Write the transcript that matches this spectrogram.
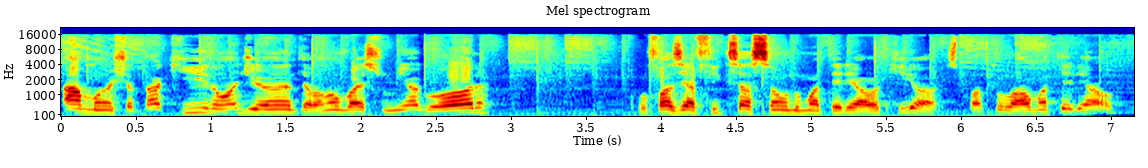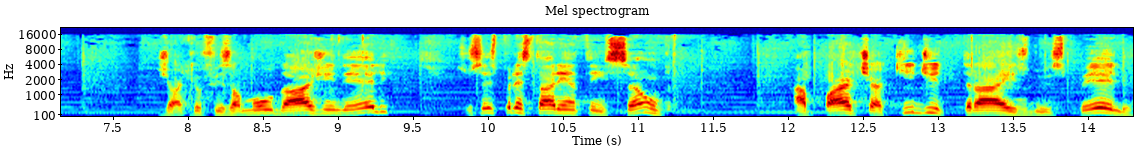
A mancha está aqui, não adianta, ela não vai sumir agora. Vou fazer a fixação do material aqui, ó, espatular o material, já que eu fiz a moldagem dele. Se vocês prestarem atenção, a parte aqui de trás do espelho,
